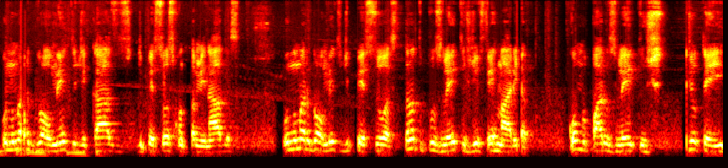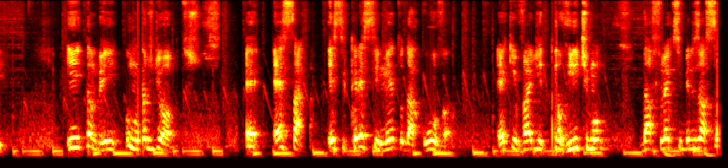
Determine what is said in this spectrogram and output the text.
o número do aumento de casos de pessoas contaminadas, o número do aumento de pessoas tanto para os leitos de enfermaria como para os leitos de UTI e também o número de óbitos. É, essa, esse crescimento da curva é que vai ditar o ritmo da flexibilização.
